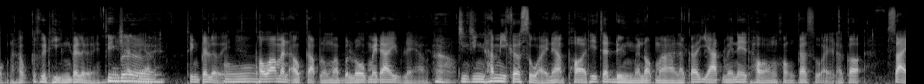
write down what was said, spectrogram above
กนะครับก็คือทิ้งไปเลยทิ้งไปเลยม่ใช่แวทิ้งไปเลยโอ้เพราะว่ามันเอากลับลงมาบนโลกไม่ได้อยู่แล้วครับจริง ๆ ถ้ามีกระสวยเนี่ยพอที่จะดึงมันออกมา แล้วก็ยัดไว้ในท้องของกระสวย แล้วก็ใส่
